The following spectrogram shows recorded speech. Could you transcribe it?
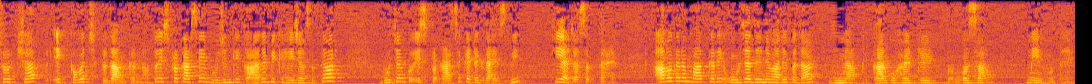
सुरक्षा एक कवच प्रदान करना। तो इस प्रकार से भोजन के कार्य भी कहे जा सकते हैं और भोजन को इस प्रकार से कैटेगराइज भी किया जा सकता है। अब अगर हम बात करें ऊर्जा देने वाले पदार्थ, जिनमें आपके कार्बोहाइड्रेट वसा मेन होते हैं।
